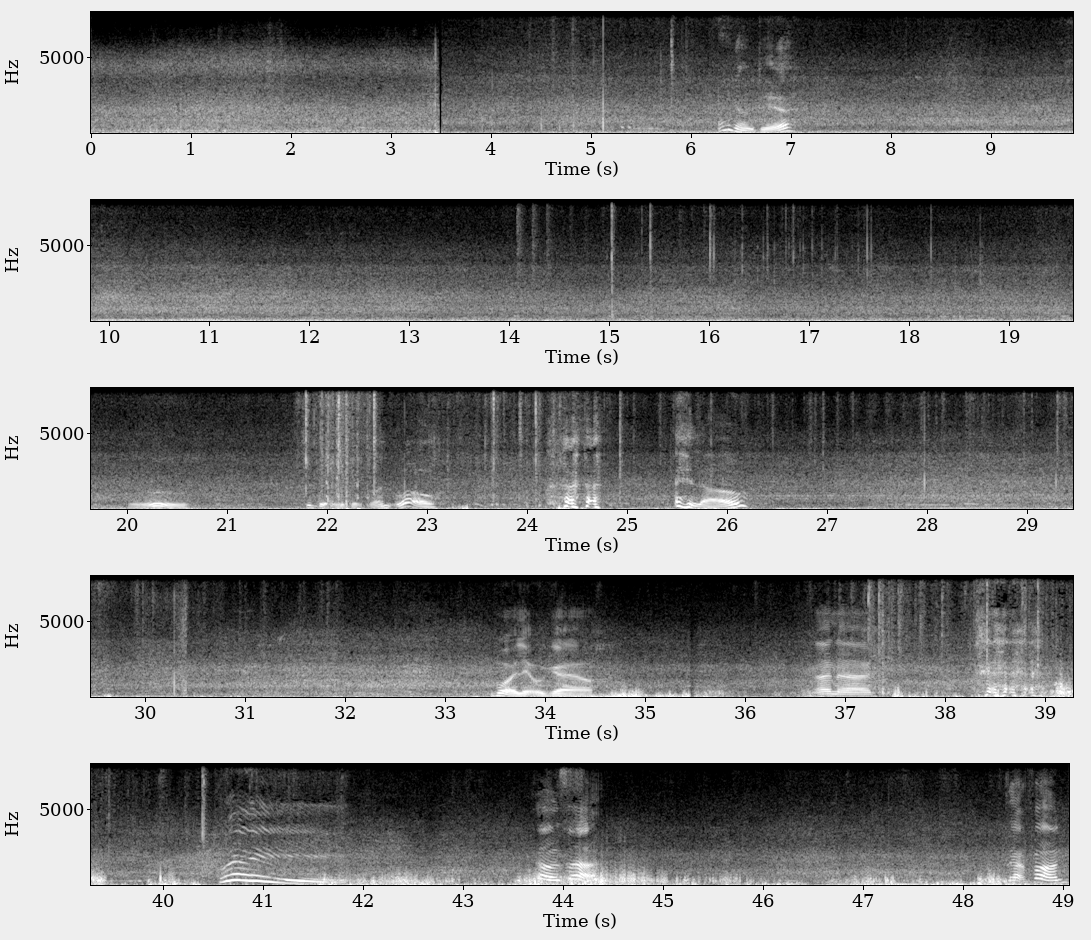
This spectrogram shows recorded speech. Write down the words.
Hello dear. Ooh. It's a bit of a big one. Whoa. Hello. What a little girl. I know. Whee! How was that? Was that fun?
